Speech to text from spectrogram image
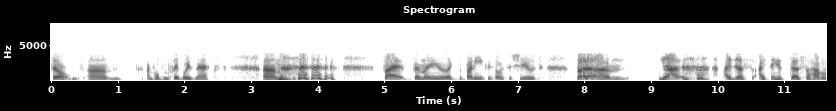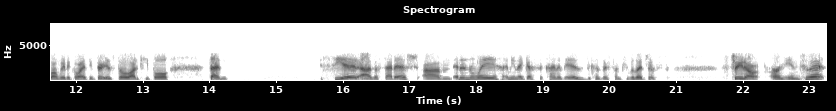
films. Um I'm hoping Playboy's next. Um but then like, like the bunny could go with the shoot. But um yeah, I just I think it does still have a long way to go. I think there is still a lot of people that see it as a fetish. Um and in a way, I mean, I guess it kind of is because there's some people that just straight out aren't into it.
